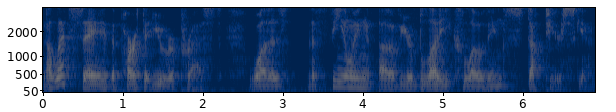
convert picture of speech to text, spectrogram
Now, let's say the part that you repressed was the feeling of your bloody clothing stuck to your skin.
